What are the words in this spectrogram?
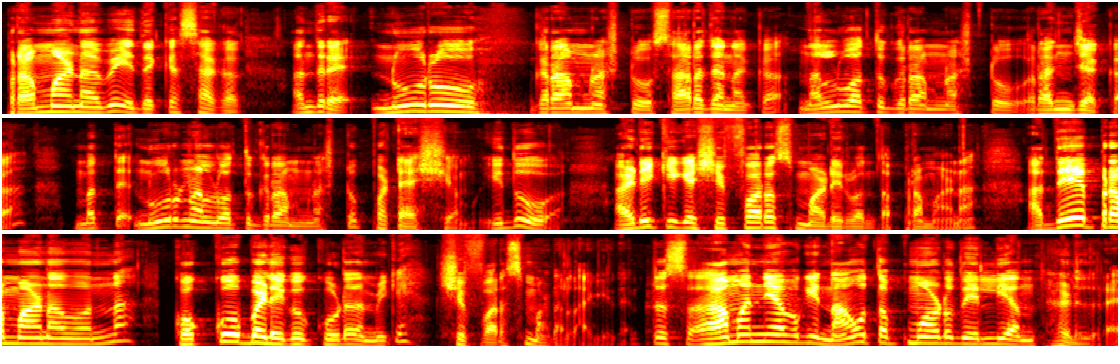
ಪ್ರಮಾಣವೇ ಇದಕ್ಕೆ ಸಾಕಾಗ ಅಂದರೆ ನೂರು ಗ್ರಾಮ್ನಷ್ಟು ಸಾರಜನಕ, ನಲವತ್ತು ಗ್ರಾಮ್ನಷ್ಟು ರಂಜಕ, ಮತ್ತು ನೂರು ನಲವತ್ತು ಗ್ರಾಮ್ನಷ್ಟು ಪೊಟ್ಯಾಷಿಯಂ. ಇದು ಅಡಿಕೆಗೆ ಶಿಫಾರಸು ಮಾಡಿರುವಂಥ ಪ್ರಮಾಣ. ಅದೇ ಪ್ರಮಾಣವನ್ನು ಕೊಕ್ಕೋ ಬೆಳೆಗೂ ಕೂಡ ನಮಗೆ ಶಿಫಾರಸು ಮಾಡಲಾಗಿದೆ. ಸಾಮಾನ್ಯವಾಗಿ ನಾವು ತಪ್ಪು ಮಾಡೋದು ಎಲ್ಲಿ ಅಂತ ಹೇಳಿದ್ರೆ,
